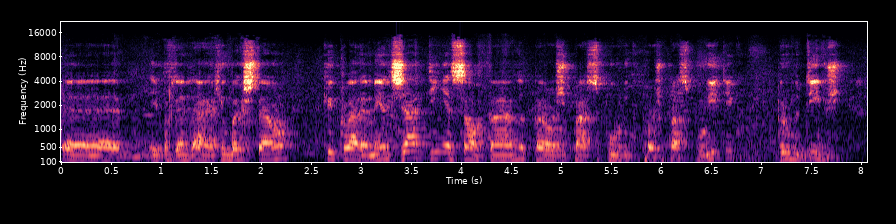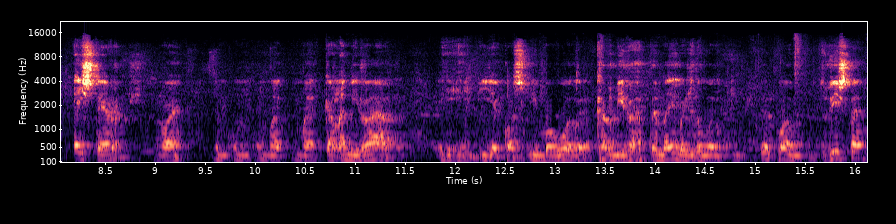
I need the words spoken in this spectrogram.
É? E, portanto, há aqui uma questão que claramente já tinha saltado para o espaço público, para o espaço político, por motivos externos, não é? Uma, uma calamidade e, e, e, uma outra calamidade também, mas de um outro ponto de vista,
